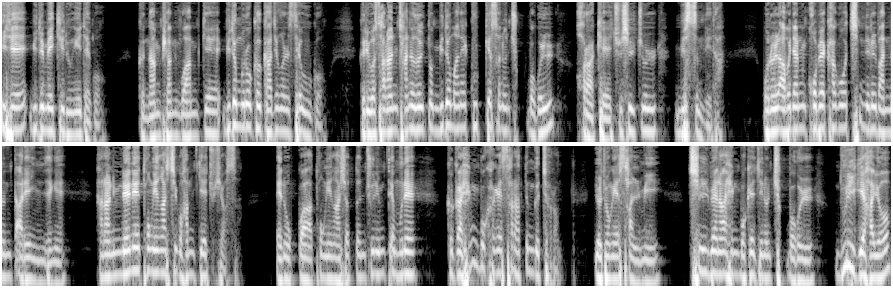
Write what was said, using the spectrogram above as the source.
이제 믿음의 기둥이 되고 그 남편과 함께 믿음으로 그 가정을 세우고 그리고 사는 자녀들도 믿음 안에 굳게 서는 축복을 허락해 주실 줄 믿습니다. 오늘 아버지 하나님 고백하고 침례를 받는 딸의 인생에 하나님 내내 동행하시고 함께 해주셔서 에녹과 동행하셨던 주님 때문에 그가 행복하게 살았던 것처럼 여종의 삶이 칠배나 행복해지는 축복을 누리게 하여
